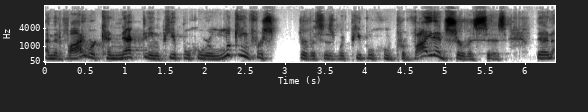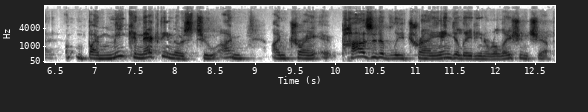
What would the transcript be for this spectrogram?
And that if I were connecting people who were looking for services with people who provided services, then by me connecting those two, I'm I'm trying positively triangulating a relationship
